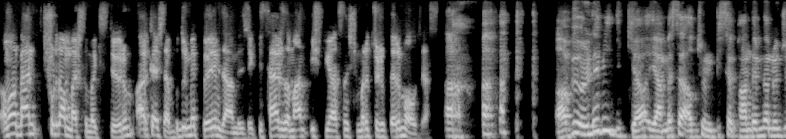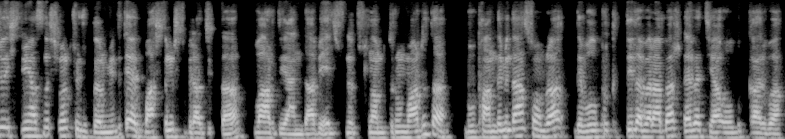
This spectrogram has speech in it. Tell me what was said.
Ama ben şuradan başlamak istiyorum. Arkadaşlar bu durum hep böyle mi devam edecek? Biz her zaman iş dünyasında şımarık çocukları mı olacağız? Abi öyle miydik ya? Yani mesela atıyorum bir pandemiden önce iş dünyasında şımarık çocuklar mıydık? Evet başlamıştı birazcık daha. Vardı yani daha bir el üstünde tutulan bir durum vardı da bu pandemiden sonra developer kıtlığıyla beraber evet ya olduk galiba.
